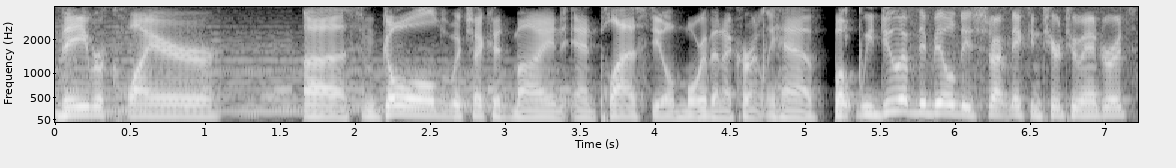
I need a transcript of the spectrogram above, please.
they require uh, some gold, which I could mine, and plasteel, more than I currently have. But we do have the ability to start making tier 2 androids.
